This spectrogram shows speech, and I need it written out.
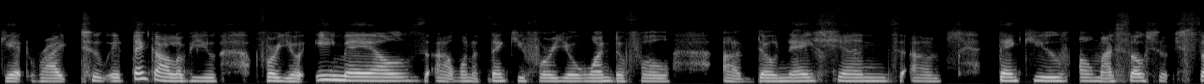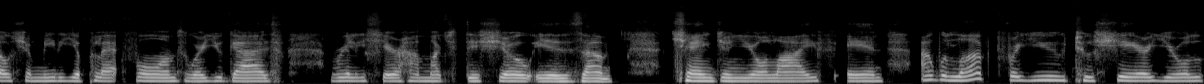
get right to it. Thank all of you for your emails. I want to thank you for your wonderful uh, donations. Um, thank you on my social social media platforms where you guys really share how much this show is um, changing your life. And I would love for you to share your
